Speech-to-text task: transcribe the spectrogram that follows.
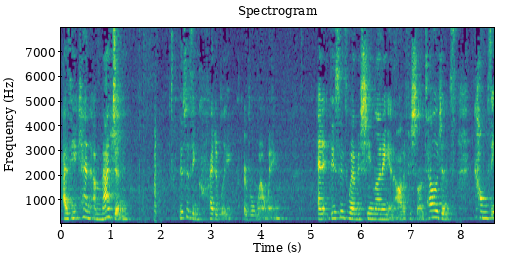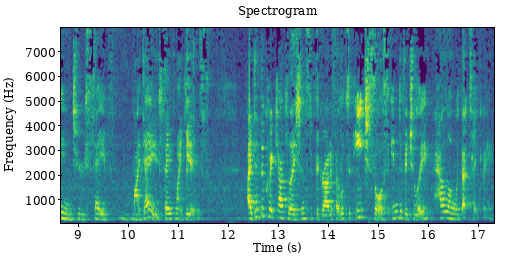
As you can imagine, this is incredibly overwhelming. And it, this is where machine learning and artificial intelligence comes in to save my days, save my years. I did the quick calculations to figure out if I looked at each source individually, how long would that take me?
